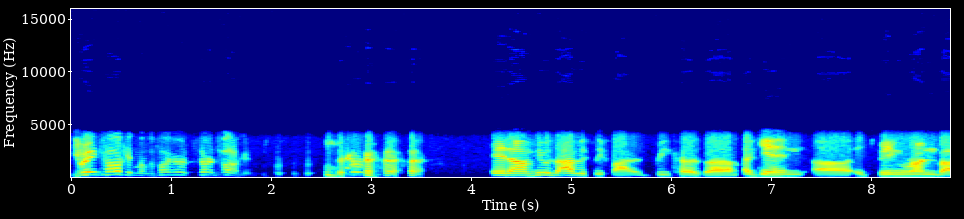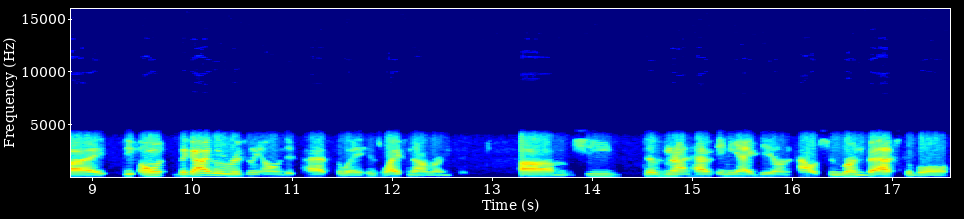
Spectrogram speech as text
you ain't talking motherfucker. Start talking. It um he was obviously fired because um again uh it's being run by the own the guy who originally owned it passed away. His wife now runs it. Um she does not have any idea on how to run basketball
